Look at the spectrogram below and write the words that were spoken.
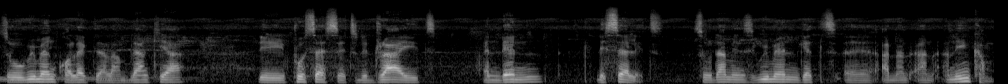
So women collect the Allanblackia, they process it, they dry it, and then they sell it. So that means women get uh, an, an, an income.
